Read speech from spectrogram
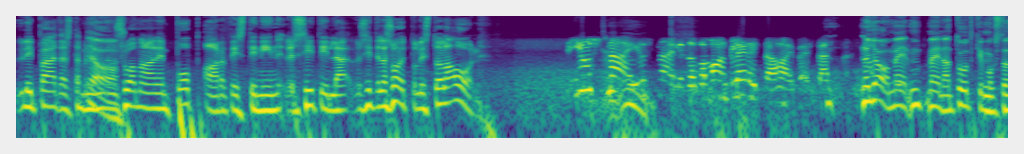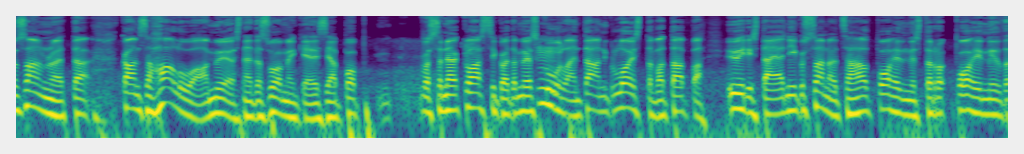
ylipäätään tämmöinen Joo. suomalainen pop-artisti, niin Sitillä, Sitillä soittolistoilla on. Just näin, just näin. Ja tota, mä oon kyllä erittäin haipeissa tästä. No joo, me, meidän tutkimukset on sanonut, että kansa haluaa myös näitä suomenkielisiä pop voisi sanoa klassikoita myös mm. kuulla, niin tämä on niin loistava tapa yhdistää. Ja niin kuin sanoit, sä haluat pohjimmilta, pohjimmilta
